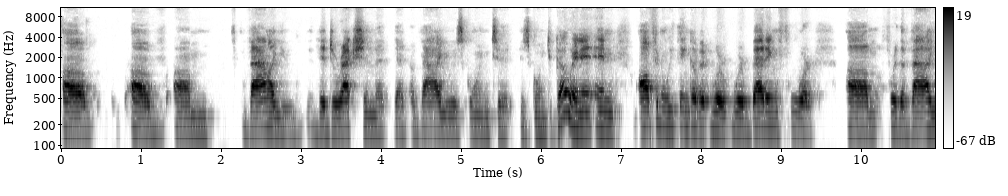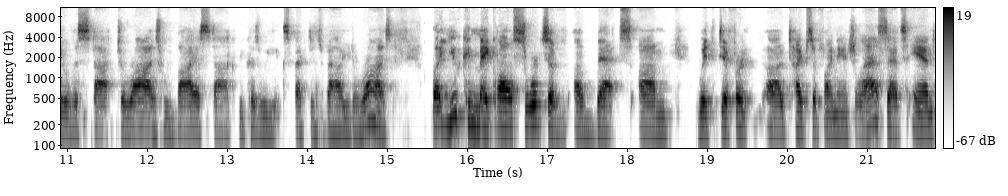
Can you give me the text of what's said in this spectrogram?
of of um, value the direction that that a value is going to is going to go in and, and often we think of it we're, we're betting for um, for the value of a stock to rise. We buy a stock because we expect its value to rise. But you can make all sorts of, of bets um, with different uh, types of financial assets. And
